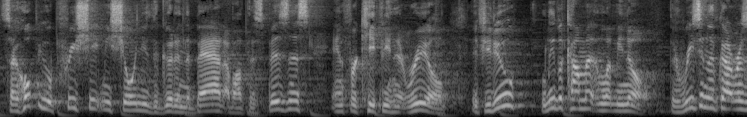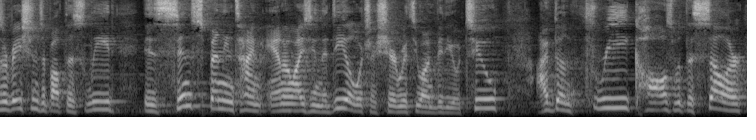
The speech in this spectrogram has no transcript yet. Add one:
so I hope you appreciate me showing you the good and the bad about this business and for keeping it real. If you do, leave a comment and let me know. The reason I've got reservations about this lead is since spending time analyzing the deal, which I shared with you on video two, I've done three calls with the seller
